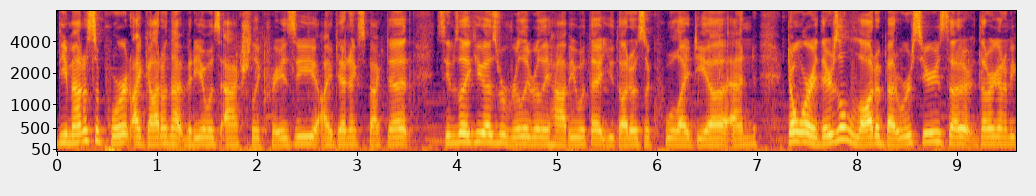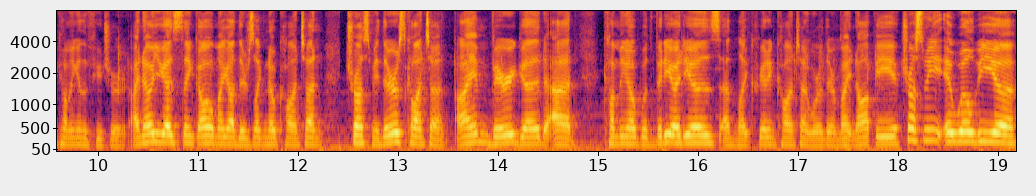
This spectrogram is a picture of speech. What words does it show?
the amount of support I got on that video was actually crazy. I didn't expect it. Seems like you guys were really, really happy with it. You thought it was a cool idea. And don't worry, there's a lot of Bedwars series that are, that are going to be coming in the future. I know you guys think, oh my god, there's like no content. Trust me, there is content. I'm very good at coming up with video ideas and like creating content where there might not be. Trust me, it will be uh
